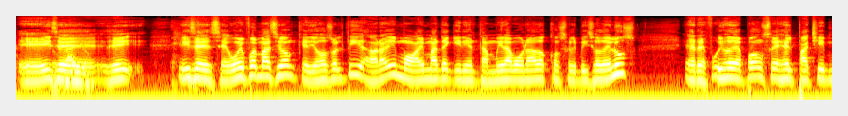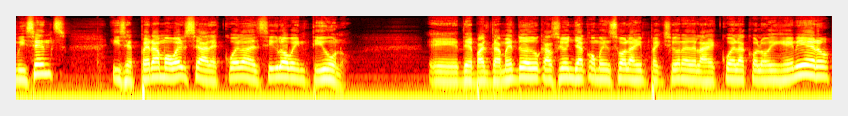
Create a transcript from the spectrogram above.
Eh, dice, sí, dice, según información que dio Ortiz, ahora mismo hay más de 500 mil abonados con servicio de luz. El refugio de Ponce es el Pachín Vicens y se espera moverse a la escuela del siglo XXI. Eh, Departamento de Educación ya comenzó las inspecciones de las escuelas con los ingenieros.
